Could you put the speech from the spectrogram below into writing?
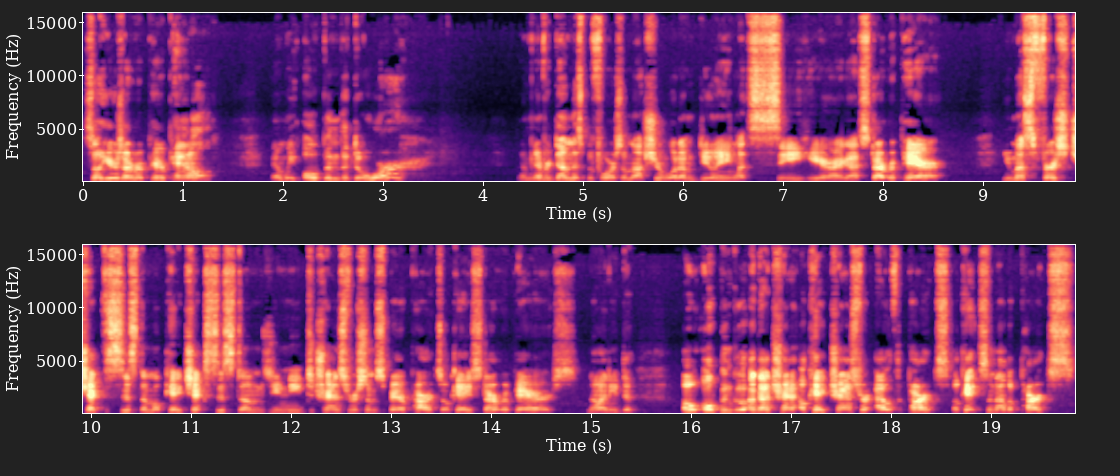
So here's our repair panel and we open the door. I've never done this before, so I'm not sure what I'm doing. Let's see here. I got start repair. You must first check the system. Okay, check systems. You need to transfer some spare parts. Okay, start repairs. Now I need to Oh, open GUI. I got tra okay. Transfer out the parts. Okay, so now the parts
